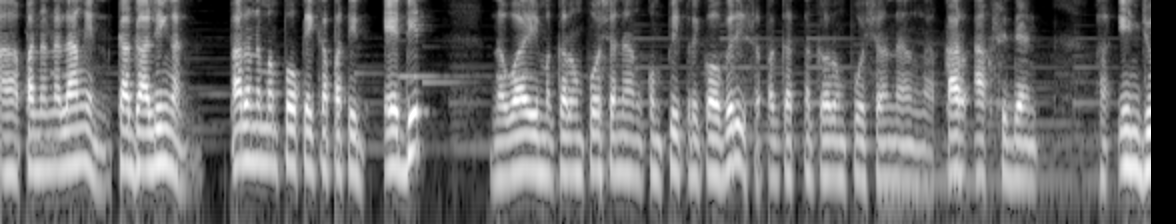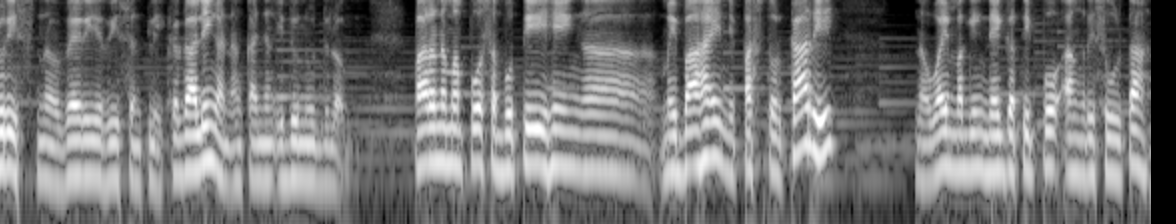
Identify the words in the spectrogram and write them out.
ah, pananalangin, kagalingan. Para naman po kay kapatid Edith, naway magkaroon po siya ng complete recovery sapagkat nagkaroon po siya ng ah, car accident ah, injuries no very recently. Kagalingan ang kanyang idunudulog. Para naman po sa butihing ah, may bahay ni Pastor Kari, naway maging negative po ang resulta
